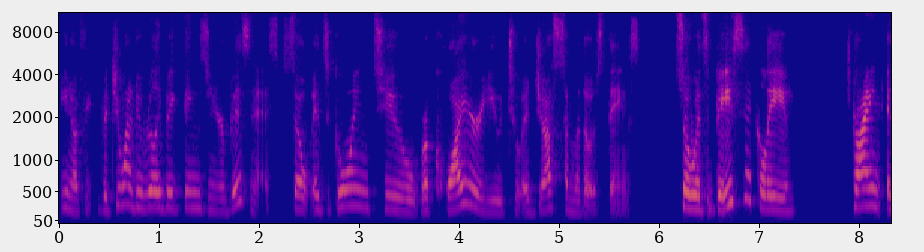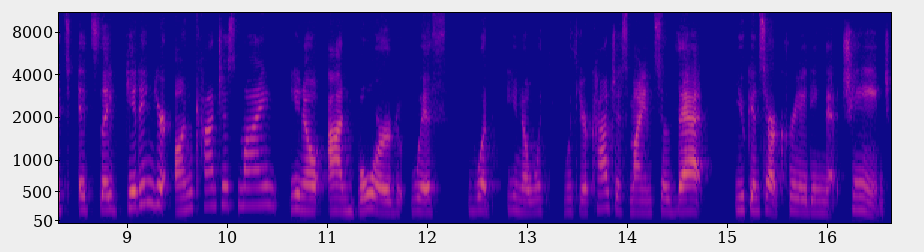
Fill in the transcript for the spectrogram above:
you know if, but you want to do really big things in your business. So it's going to require you to adjust some of those things so it's basically trying it's it's like getting your unconscious mind you know on board with what you know with with your conscious mind so that you can start creating that change.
